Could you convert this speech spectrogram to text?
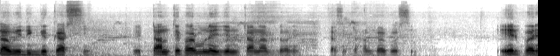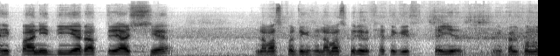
লাউ এদিক দিয়ে কাটছি। টানতে পারব না, এই জন্য টানার দরে কাছেটা হালকা করছি। এরপরে পানি দিয়ে রাত্রে আসিয়া নামাজ পড়তে গেছে। নামাজ পড়ে খেতে গেছে। তাই কাল কোনো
